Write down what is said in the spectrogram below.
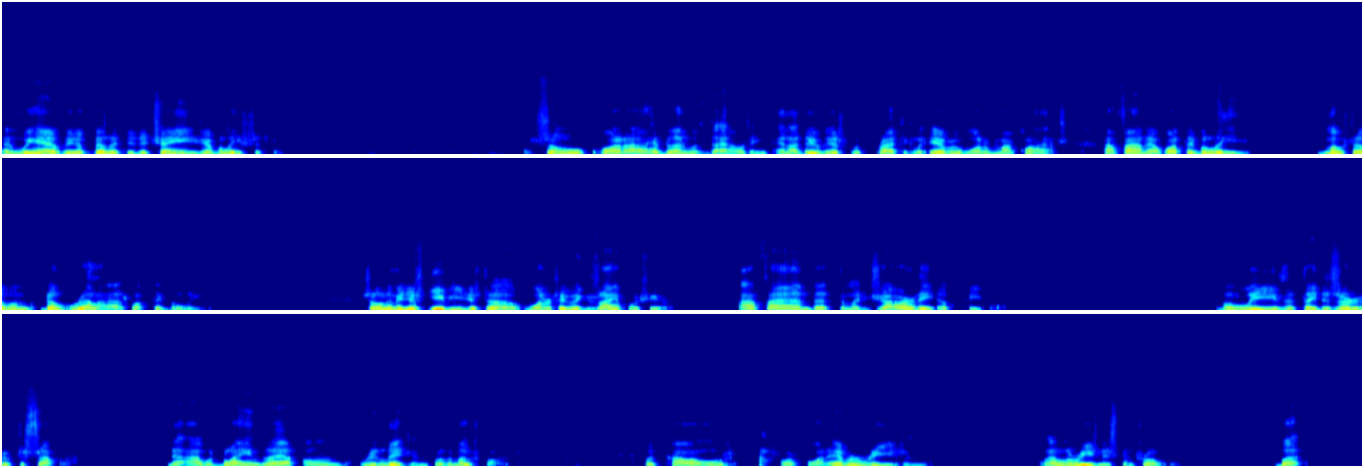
And we have the ability to change our belief system. So what I have done with dowsing, and I do this with practically every one of my clients, I find out what they believe. Most of them don't realize what they believe. So let me just give you just uh, one or two examples here. I find that the majority of people believe that they deserve to suffer. Now, I would blame that on religion for the most part, because for whatever reason, well, the reason is control. But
